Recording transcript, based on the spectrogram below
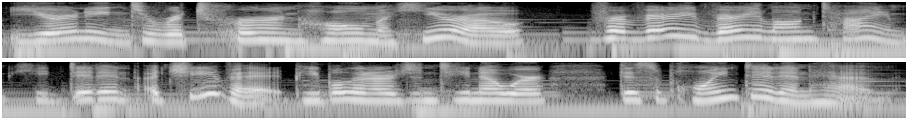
yearning to return home a hero. For a very, very long time, he didn't achieve it. People in Argentina were disappointed in him.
